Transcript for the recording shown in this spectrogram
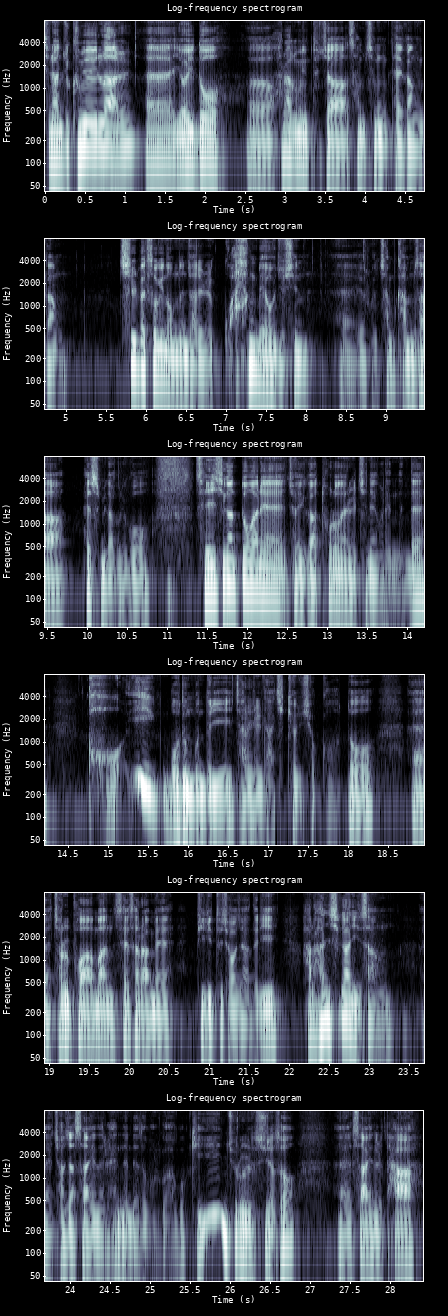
지난주 금요일 날 여의도 어, 하나금융투자 3층 대강당 700석이 넘는 자리를 꽉 메워주신 여러분 참 감사했습니다. 그리고 3시간 동안에 저희가 토론회를 진행을 했는데 거의 모든 분들이 자리를 다 지켜주셨고 또 저를 포함한 세 사람의 비기트 저자들이 한 1시간 이상 저자 사인을 했는데도 불구하고 긴 줄을 쓰셔서 사인을 다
